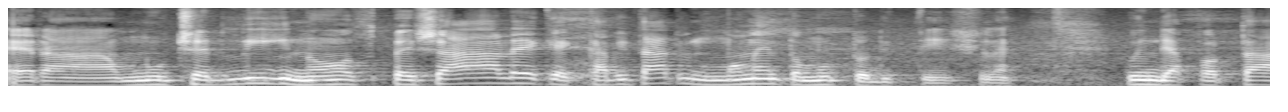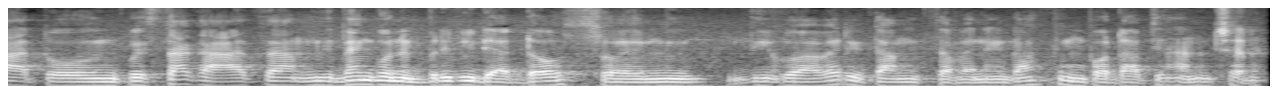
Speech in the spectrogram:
era un uccellino speciale che è capitato in un momento molto difficile quindi ha portato in questa casa, mi vengono i brividi addosso e mi dico la verità, mi sta venendo anche un po' da piangere.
